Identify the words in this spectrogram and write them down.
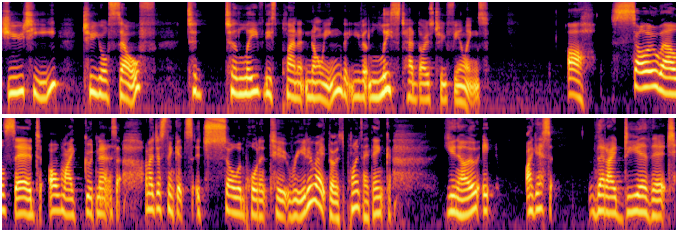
duty to yourself to to leave this planet knowing that you've at least had those two feelings Oh, so well said. Oh my goodness. And I just think it's it's so important to reiterate those points. I think, you know, it I guess that idea that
